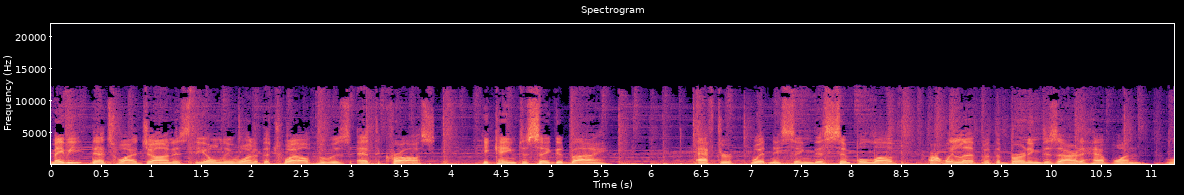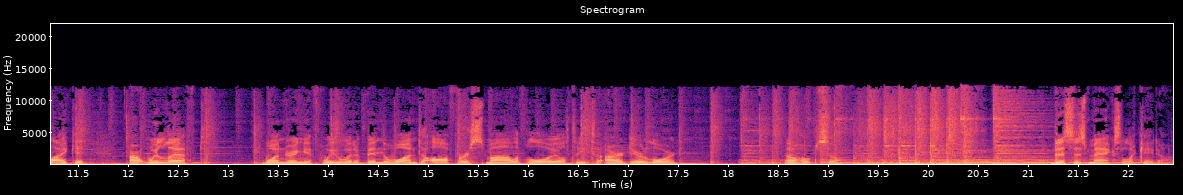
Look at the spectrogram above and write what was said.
Maybe that's why John is the only one of the twelve who was at the cross. He came to say goodbye. After witnessing this simple love, aren't we left with a burning desire to have one like it? Aren't we left wondering if we would have been the one to offer a smile of loyalty to our dear Lord? I hope so. This is Max Lucado.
